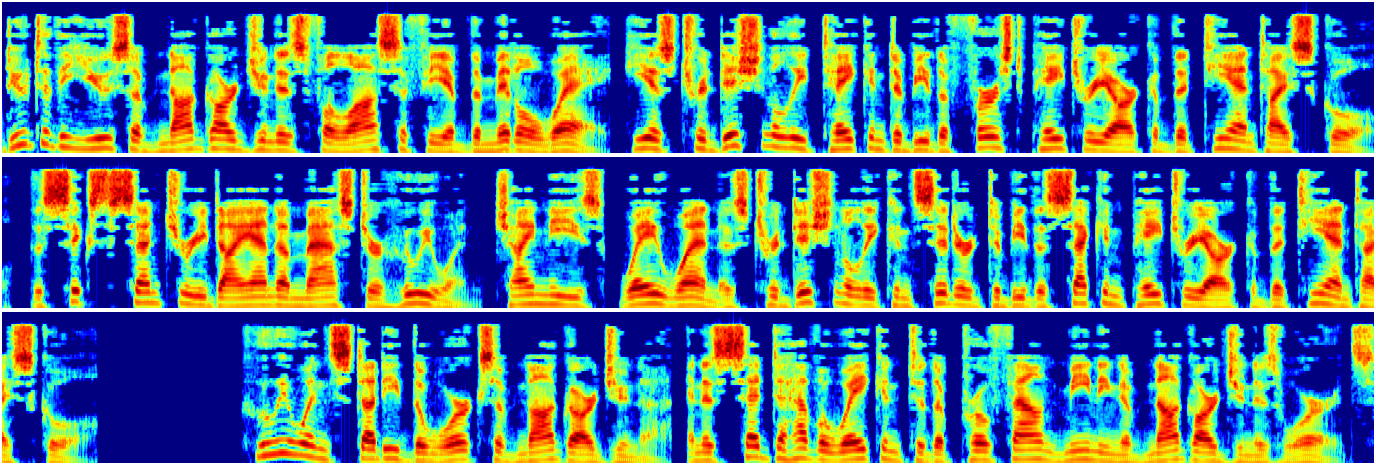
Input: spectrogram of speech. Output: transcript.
Due to the use of Nagarjuna's philosophy of the Middle Way, he is traditionally taken to be the first patriarch of the Tiantai school. The 6th-century Dhyana master Huiwen (Chinese: Wei Wen) is traditionally considered to be the second patriarch of the Tiantai school. Huiwen studied the works of Nagarjuna and is said to have awakened to the profound meaning of Nagarjuna's words.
